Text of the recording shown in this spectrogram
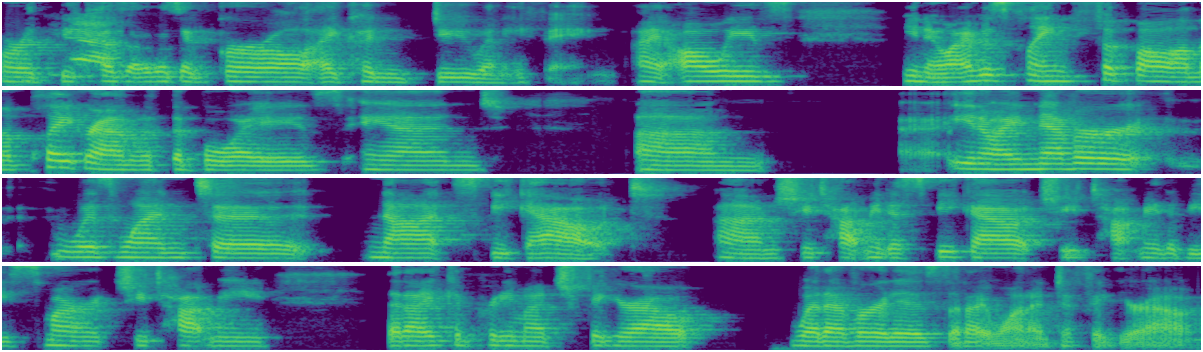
or because i was a girl i couldn't do anything i always you know i was playing football on the playground with the boys and um, you know, I never was one to not speak out. Um, she taught me to speak out. She taught me to be smart. She taught me that I could pretty much figure out whatever it is that I wanted to figure out.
